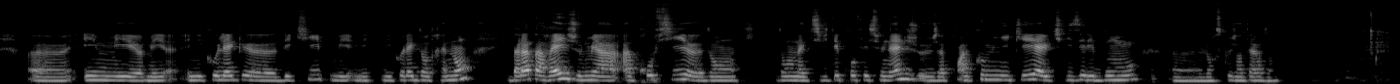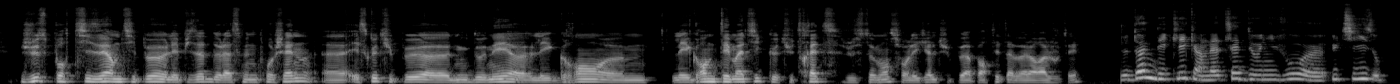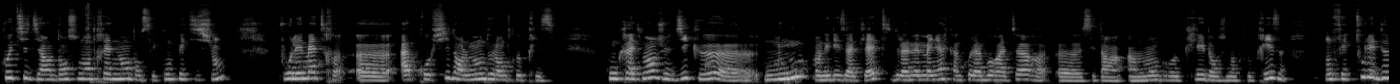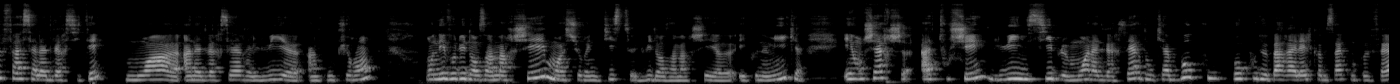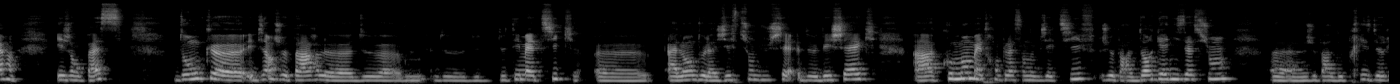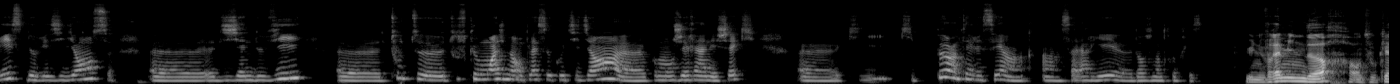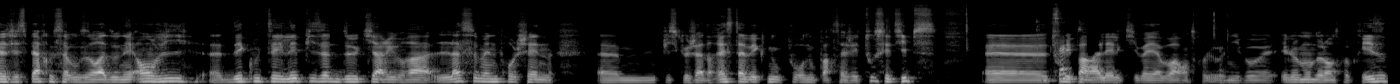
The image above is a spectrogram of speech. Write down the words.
et, mes, collègues d'équipe ou mes, collègues d'entraînement. Bah là, pareil, je le mets à, profit dans mon activité professionnelle. J'apprends à communiquer, à utiliser les bons mots lorsque j'interviens. Juste pour teaser un petit peu l'épisode de la semaine prochaine, euh, est-ce que tu peux euh, nous donner euh, les, grandes thématiques que tu traites justement sur lesquelles tu peux apporter ta valeur ajoutée? Je donne des clés qu'un athlète de haut niveau utilise au quotidien dans son entraînement, dans ses compétitions, pour les mettre à profit dans le monde de l'entreprise. Concrètement, je dis que nous, on est des athlètes, de la même manière qu'un collaborateur, c'est un membre clé dans une entreprise on fait tous les deux face à l'adversité, moi un adversaire et lui euh, un concurrent. On évolue dans un marché, moi sur une piste, lui dans un marché euh, économique, et on cherche à toucher, lui une cible, moi l'adversaire. Donc il y a beaucoup, beaucoup de parallèles comme ça qu'on peut faire, et j'en passe. Donc, euh, eh bien, je parle de, de, thématiques allant de la gestion d'échecs à comment mettre en place un objectif. Je parle d'organisation, euh, je parle de prise de risque, de résilience, euh, d'hygiène de vie, euh, tout, ce que moi je mets en place au quotidien, comment gérer un échec qui, peut intéresser un, salarié dans une entreprise une vraie mine d'or. En tout cas, j'espère que ça vous aura donné envie d'écouter l'épisode 2 qui arrivera la semaine prochaine, puisque Jade reste avec nous pour nous partager tous ces tips. Euh, tous les parallèles qu'il va y avoir entre le haut niveau et, le monde de l'entreprise.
